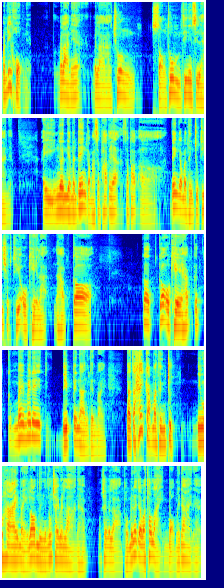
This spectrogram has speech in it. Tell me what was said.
วันที่หกเนี่ย เวลาเนี้ย เวลาช่วงสองทุ่มที่นิวซีแลนด์เนี่ยไอ้เงินเนี่ยมันเด้งกลับมาสักพักระยะสักพักเออเด้งกลับมาถึงจุดที่ที่โอเคละนะครับ ก็ก็ก็โอเคครับ ก็ไม่ไม่ได้ dip ไปนานเกินไป แต่จะให้กลับมาถึงจุดนิวไฮใหม่รอบหนึ่งต้องใช้เวลานะครับ ต้องใช้เวลา ผมไม่แน่ใจว่าเท่าไหร่บอกไม่ได้นะ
